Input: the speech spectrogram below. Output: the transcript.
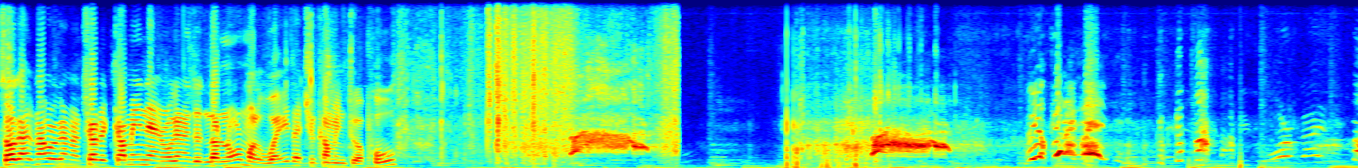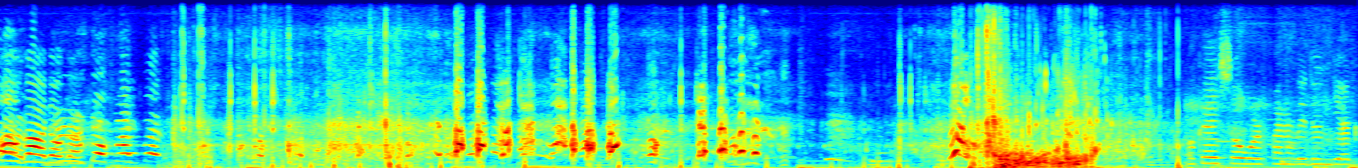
So guys, now we're gonna try to come in and we're gonna do the normal way that you come into a pool. Are you kidding me? He's warm, guys. Oh god, oh god. Okay, so we're finally doing the egg.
